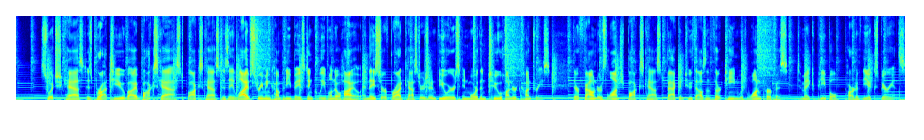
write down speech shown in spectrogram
Switchcast is brought to you by Boxcast. Boxcast is a live streaming company based in Cleveland, Ohio, and they serve broadcasters and viewers in more than 200 countries. Their founders launched Boxcast back in 2013 with one purpose to make people part of the experience.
